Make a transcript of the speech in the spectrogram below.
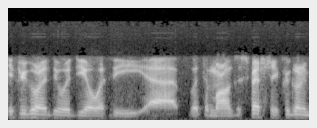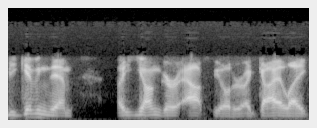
if you're going to do a deal with the uh, with the Marlins, especially if you're going to be giving them a younger outfielder, a guy like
